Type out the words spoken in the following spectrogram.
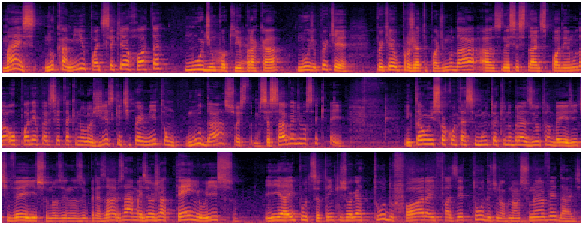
Mas, no caminho, pode ser que a rota mude um okay. pouquinho para cá. Mude. Por quê? Porque o projeto pode mudar, as necessidades podem mudar, ou podem aparecer tecnologias que te permitam mudar a sua. Você sabe onde você quer ir. Então, isso acontece muito aqui no Brasil também. A gente vê isso nos, nos empresários. Ah, mas eu já tenho isso. E aí, putz, eu tenho que jogar tudo fora e fazer tudo de novo. Não, isso não é a verdade.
